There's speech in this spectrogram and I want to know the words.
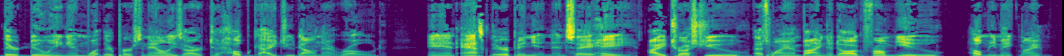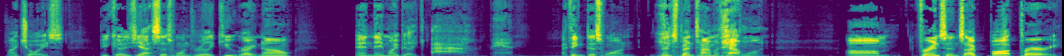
they're doing and what their personalities are to help guide you down that road and ask their opinion and say, "Hey, I trust you. That's why I'm buying a dog from you. Help me make my my choice." Because yes, this one's really cute right now, and they might be like, "Ah, man, I think this one." And then spend time with that one. Um, for instance, I bought Prairie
